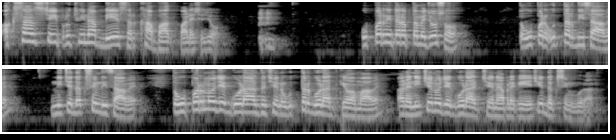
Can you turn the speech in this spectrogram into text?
અક્ષાંશ છે એ પૃથ્વીના બે સરખા ભાગ પાડે છે. જો, ઉપરની તરફ તમે જોશો, તો ઉપર ઉત્તર દિશા આવે, નીચે દક્ષિણ દિશા આવે. તો ઉપરનો જે ગોળાર્ધ છે એને ઉત્તર ગોળાર્ધ કહેવામાં આવે અને નીચેનો જે ગોળાર્ધ છે એને આપણે કહીએ છીએ દક્ષિણ ગોળાર્ધ.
